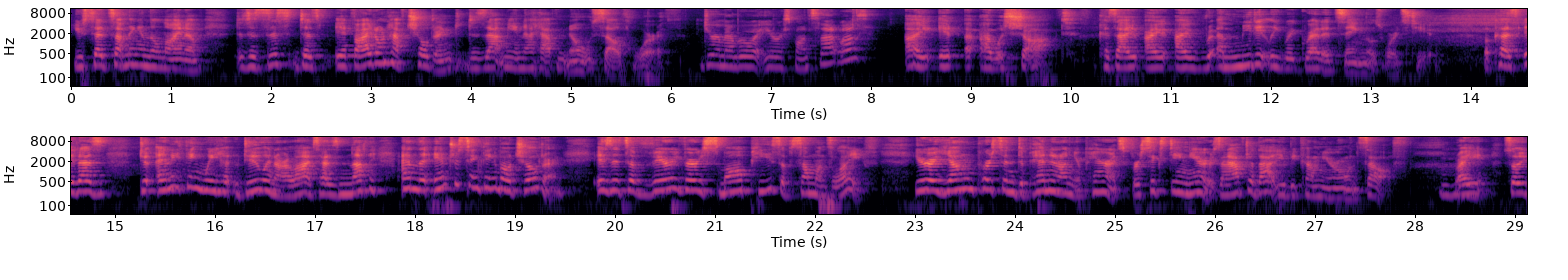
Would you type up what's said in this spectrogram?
You said something in the line of, "Does this does if I don't have children, does that mean I have no self worth?" Do you remember what your response to that was? I it I was shocked because I, I I immediately regretted saying those words to you. Because it has do anything we ha- do in our lives has nothing and the interesting thing about children is it's a very very small piece of someone's life. You're a young person dependent on your parents for 16 years and after that you become your own self mm-hmm. right? So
